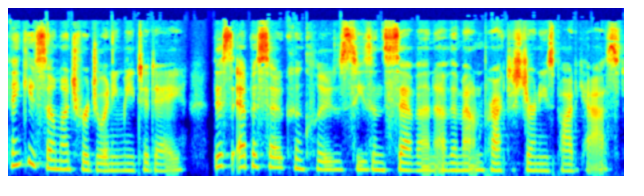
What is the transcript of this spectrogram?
Thank you so much for joining me today. This episode concludes season seven of the Mountain Practice Journeys podcast.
